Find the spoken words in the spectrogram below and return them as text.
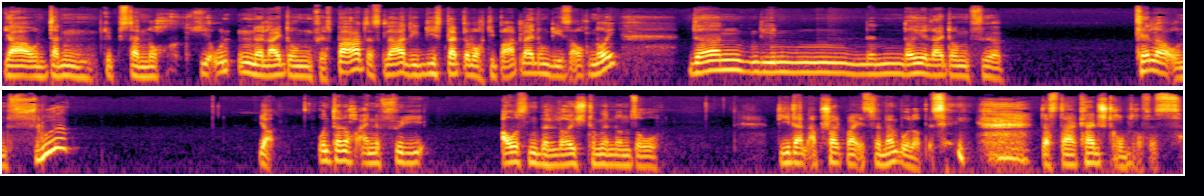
ja, und dann gibt's dann noch hier unten eine Leitung fürs Bad, ist klar. Die, dies bleibt aber auch die Badleitung, die ist auch neu. Dann die eine neue Leitung für Keller und Flur. Ja, und dann noch eine für die Außenbeleuchtungen und so die dann abschaltbar ist, wenn man im Urlaub ist. Dass da kein Strom drauf ist.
